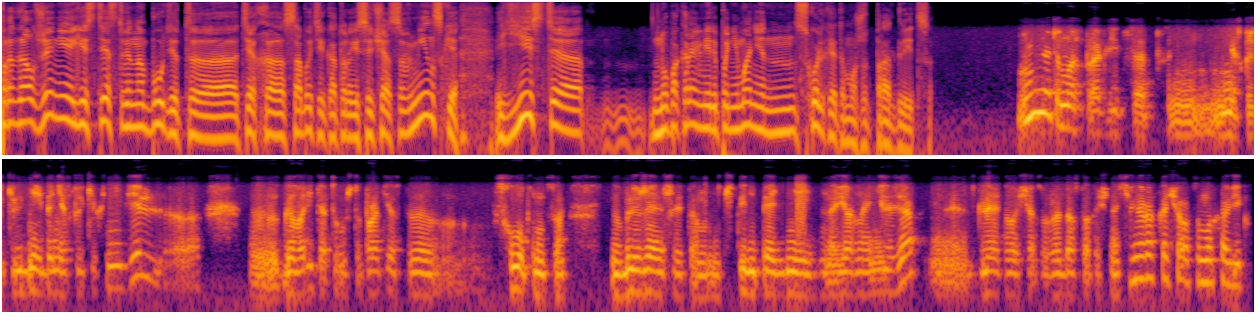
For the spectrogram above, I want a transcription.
Продолжение, естественно, будет э, тех э, событий, которые сейчас в Минске. Есть, э, ну, по крайней мере, понимание, сколько это может продлиться? Ну, это может продлиться от нескольких дней до нескольких недель. Э, Говорить о том, что протесты схлопнутся в ближайшие там 4-5 дней, наверное, нельзя. Э, Для этого сейчас уже достаточно сильно раскачался маховик.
